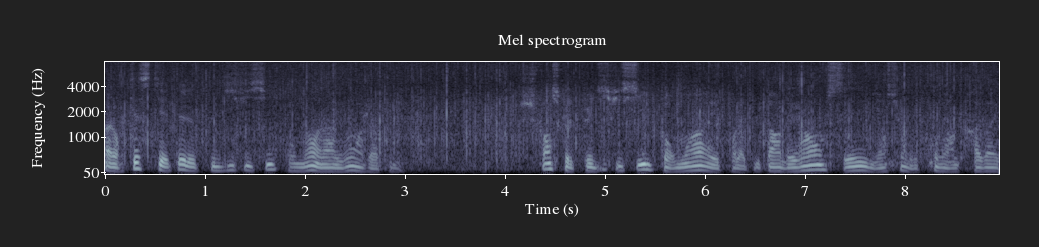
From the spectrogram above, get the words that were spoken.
Alors, qu'est-ce qui a été le plus difficile pour moi en arrivant au Japon? Je pense que le plus difficile pour moi et pour la plupart des gens, c'est bien sûr de trouver un travail.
